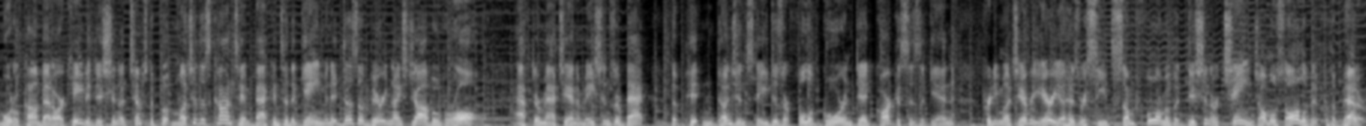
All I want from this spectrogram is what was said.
Mortal Kombat Arcade Edition attempts to put much of this content back into the game and it does a very nice job overall. Aftermatch animations are back, the pit and dungeon stages are full of gore and dead carcasses again, pretty much every area has received some form of addition or change, almost all of it for the better.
